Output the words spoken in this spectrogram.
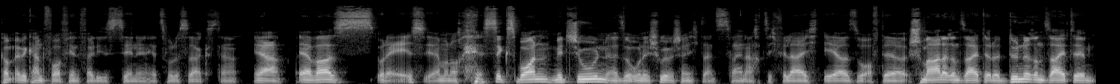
Kommt mir bekannt vor, auf jeden Fall, diese Szene, jetzt wo du es sagst. Ja. ja, er war, oder er ist ja immer noch 6'1 mit Schuhen, also ohne Schuhe wahrscheinlich 1,82 vielleicht. Eher so auf der schmaleren Seite oder dünneren Seite,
